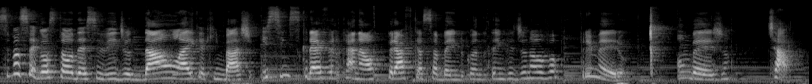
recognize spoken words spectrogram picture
Se você gostou desse vídeo, dá um like aqui embaixo e se inscreve no canal para ficar sabendo quando tem vídeo novo primeiro. Um beijo, tchau!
